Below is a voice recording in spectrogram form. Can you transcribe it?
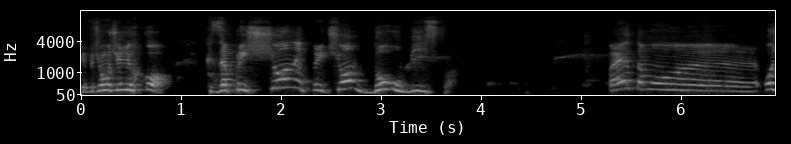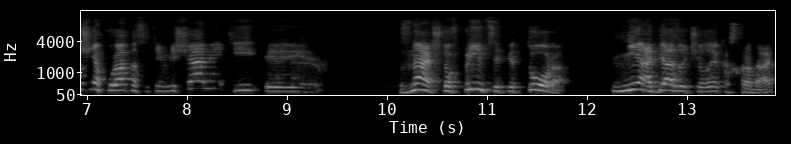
и причем очень легко, к запрещенной, причем до убийства. Поэтому э, очень аккуратно с этими вещами и э, знать, что в принципе Тора не обязывает человека страдать.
